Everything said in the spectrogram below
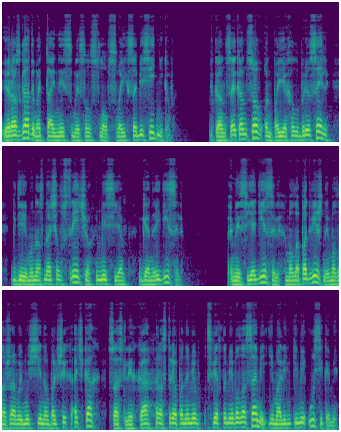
и разгадывать тайный смысл слов своих собеседников. В конце концов он поехал в Брюссель, где ему назначил встречу месье Генри Дисель. Месье Дисель, малоподвижный, моложавый мужчина в больших очках, со слегка растрепанными светлыми волосами и маленькими усиками,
